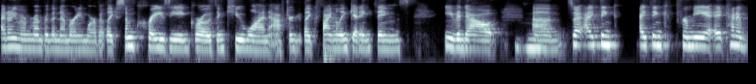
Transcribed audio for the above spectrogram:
I don't even remember the number anymore, but like some crazy growth in Q1 after like finally getting things evened out. Mm-hmm. Um, so I think I think for me, it kind of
